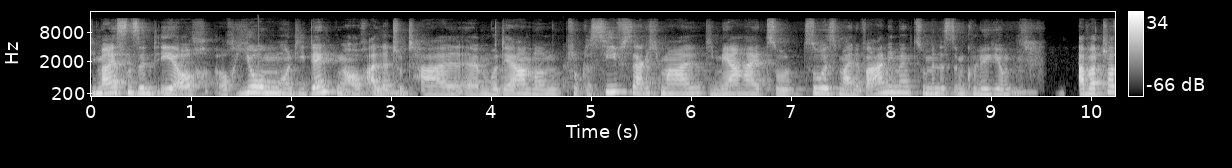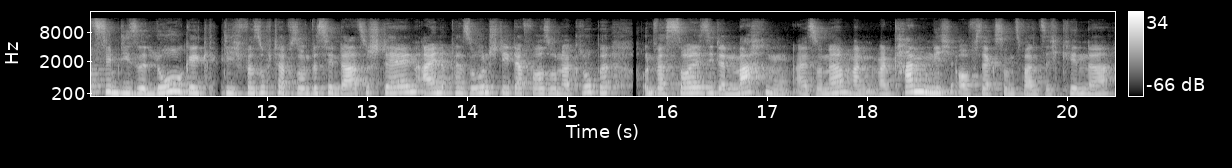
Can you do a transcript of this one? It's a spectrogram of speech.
Die meisten sind eh auch, auch jung und die denken auch alle total äh, modern und progressiv, sage ich mal. Die Mehrheit, so, so ist meine Wahrnehmung zumindest im Kollegium. Aber trotzdem diese Logik, die ich versucht habe, so ein bisschen darzustellen. Eine Person steht da vor so einer Gruppe und was soll sie denn machen? Also, ne, man, man kann nicht auf 26 Kinder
